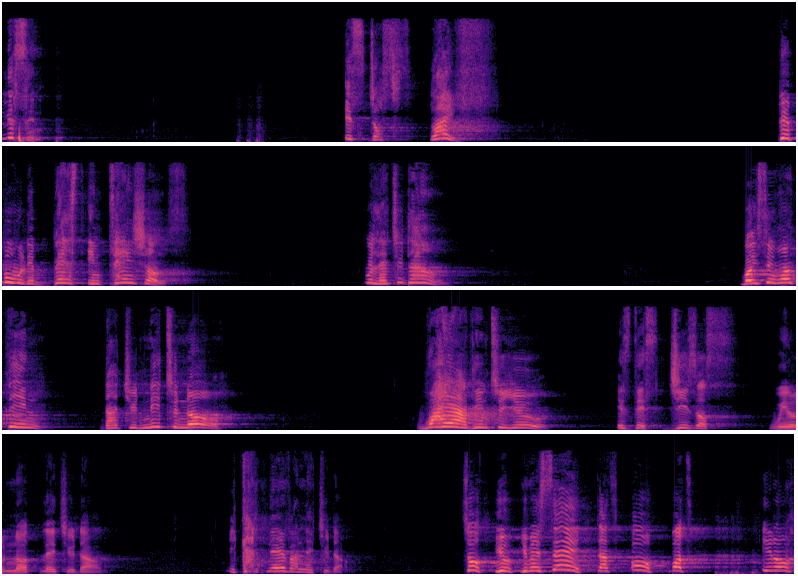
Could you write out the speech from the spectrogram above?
Listen, it's just life. People with the best intentions will let you down. But you see, one thing that you need to know wired into you is this Jesus will not let you down. He can never let you down. So you, you may say that, oh, but, you know,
